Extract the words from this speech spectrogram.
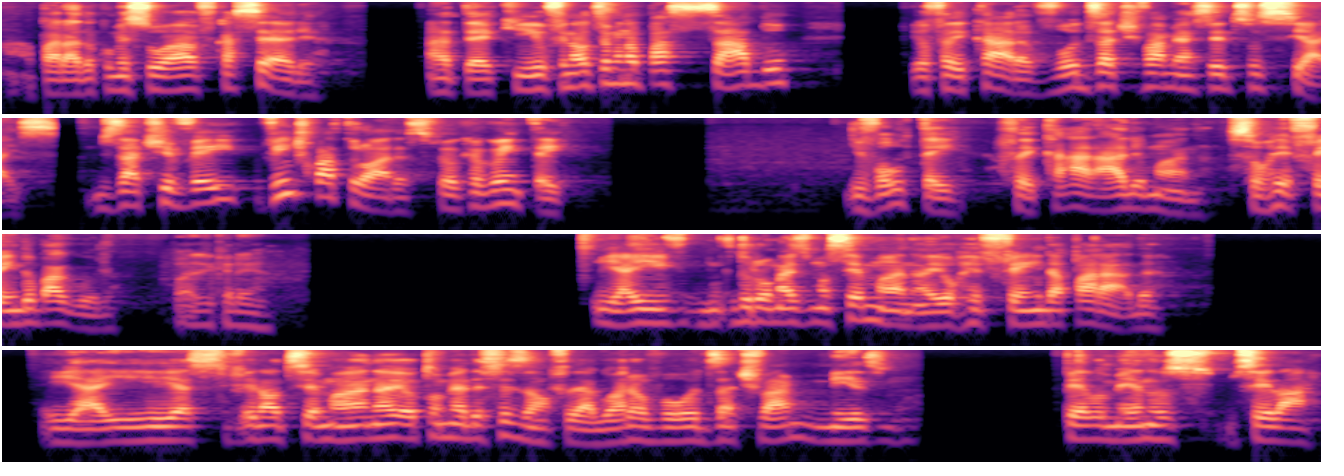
a parada começou a ficar séria. Até que o final de semana passado eu falei, cara, vou desativar minhas redes sociais. Desativei 24 horas, foi o que eu aguentei. E voltei. Falei, caralho, mano, sou refém do bagulho. Pode crer. E aí durou mais uma semana, eu refém da parada. E aí, esse final de semana, eu tomei a decisão. Falei, agora eu vou desativar mesmo. Pelo menos, sei lá,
